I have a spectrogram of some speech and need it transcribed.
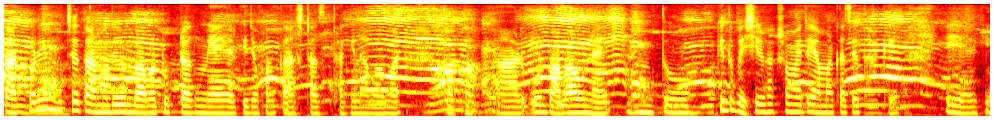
তারপরে হচ্ছে তার মধ্যে ওর বাবা টুকটাক নেয় আর কি, যখন কাজ টাজ থাকে না বাবার, তখন। আর ওর বাবাও নেয়। তো কিন্তু বেশিরভাগ সময়টাই আমার কাছে থাকে, এই আর কি।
